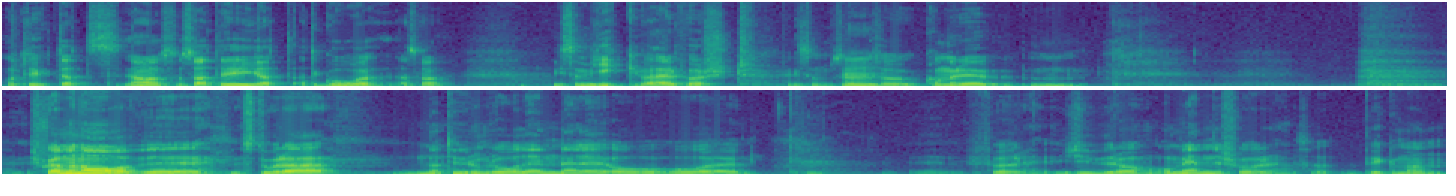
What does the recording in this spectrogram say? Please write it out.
Och tyckt att, ja som sagt, det är ju att, att gå, alltså vi som gick var här först. Liksom, så, Mm. så kommer det mm, skär man av eh, stora naturområden eh, och, och för djur och, och människor så bygger man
